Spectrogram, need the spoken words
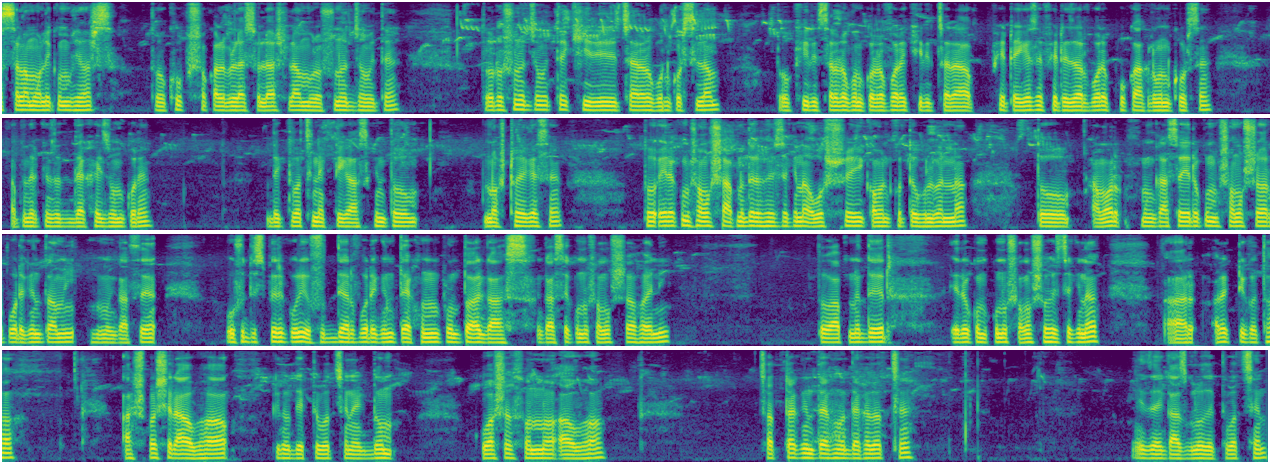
আসসালামু আলাইকুম ভিউয়ার্স। তো খুব সকালবেলা চলে আসলাম রসুনের জমিতে। তো রসুনের জমিতে ক্ষীরির চারা রোপণ করছিলাম। তো ক্ষীরির চারা রোপণ করার পরে ক্ষীরির চারা ফেটে গেছে, ফেটে যাওয়ার পরে পোকা আক্রমণ করছে। আপনাদেরকে যদি দেখাই জুম করে। দেখতে পাচ্ছেন একটি গাছ কিন্তু নষ্ট হয়ে গেছে। তো এরকম সমস্যা আপনাদের হয়েছে কিনা অবশ্যই কমেন্ট করতে ভুলবেন না। তো আমার গাছে এরকম সমস্যা হওয়ার পরে কিন্তু আমি গাছে ওষুধ স্প্রে করি, ওষুধ দেওয়ার পরে কিন্তু এখন পর্যন্ত আর গাছ, গাছে কোনো সমস্যা হয়নি। তো আপনাদের এরকম কোনো সমস্যা হয়েছে কিনা? আর আরেকটি কথা, আশপাশের আবহাওয়া কিন্তু দেখতে পাচ্ছেন একদম কুয়াশাচ্ছন্ন আবহাওয়া। ছাদটা কিন্তু এখনও দেখা যাচ্ছে। এই যে গাছগুলো দেখতে পাচ্ছেন।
